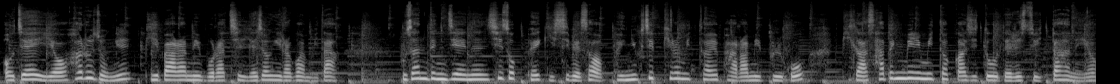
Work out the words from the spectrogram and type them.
어제에 이어 하루 종일 비바람이 몰아칠 예정이라고 합니다. 부산 등지에는 시속 120에서 160km의 바람이 불고 비가 400mm까지도 내릴 수 있다 하네요.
